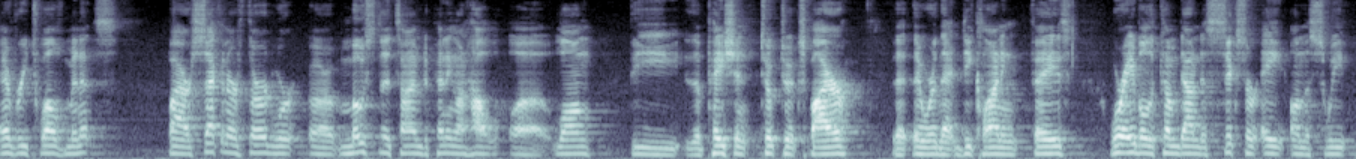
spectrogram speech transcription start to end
every 12 minutes. By our second or third, we're uh, most of the time, depending on how uh, long the the patient took to expire, that they were in that declining phase, we're able to come down to six or eight on the sweep,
